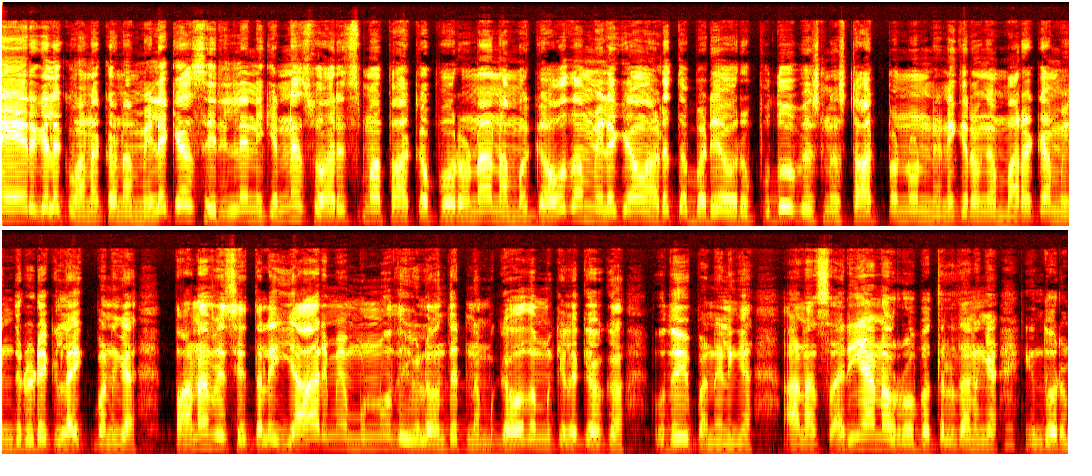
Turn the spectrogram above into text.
நேயர்களுக்கு வணக்கம். நம்ம இலக்கிய சீரியலில் இன்றைக்கி என்ன சுவாரஸ்யமாக பார்க்க போகிறோம்னா நம்ம கௌதம் இலக்கியம் அடுத்தபடியாக ஒரு புது பிஸ்னஸ் ஸ்டார்ட் பண்ணணும்னு நினைக்கிறவங்க மறக்காம இந்த வீடியோக்கு லைக் பண்ணுங்கள் பண விஷயத்தில் யாருமே முன்னுதவியில் வந்துட்டு நம்ம கௌதமுக்கு இலக்கியாவுக்கு உதவி பண்ணலைங்க. ஆனால் சரியான ரூபத்தில் தானுங்க இந்த ஒரு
